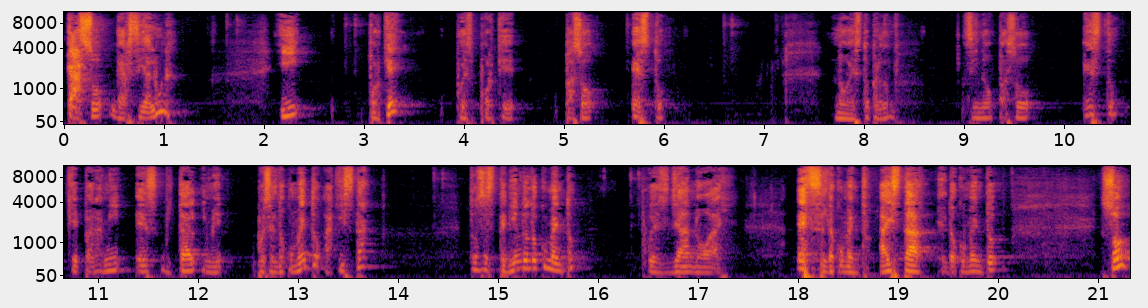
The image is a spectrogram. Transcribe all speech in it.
caso García Luna. ¿Y por qué? Pues porque pasó esto. No esto, perdón. Sino pasó esto que para mí es vital y me... Pues el documento aquí está. Entonces, teniendo el documento, pues ya no hay. Este es el documento. Ahí está el documento. Son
